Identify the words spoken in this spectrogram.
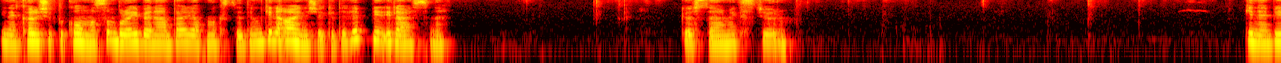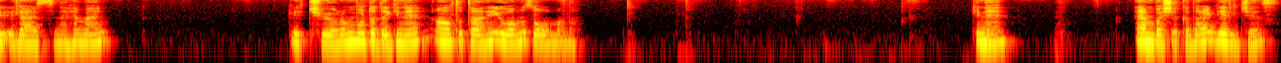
Yine karışıklık olmasın. Burayı beraber yapmak istedim. Yine aynı şekilde hep bir ilerisine göstermek istiyorum. Yine bir ilerisine hemen geçiyorum. Burada da yine 6 tane yuvamız olmalı. Yine en başa kadar geleceğiz.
